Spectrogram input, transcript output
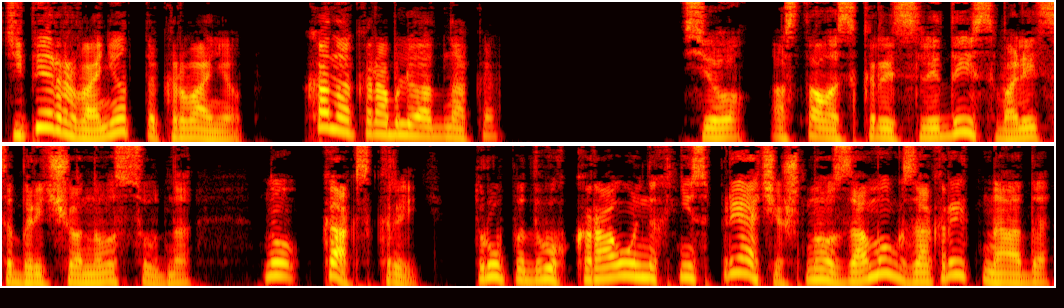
Теперь рванет так рванет. Хана кораблю, однако. Все, осталось скрыть следы и свалить с обреченного судна. Ну, как скрыть? Трупы двух караульных не спрячешь, но замок закрыть надо.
